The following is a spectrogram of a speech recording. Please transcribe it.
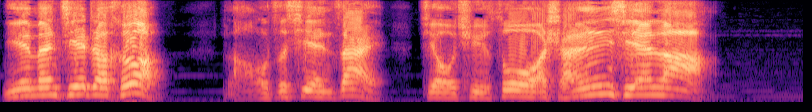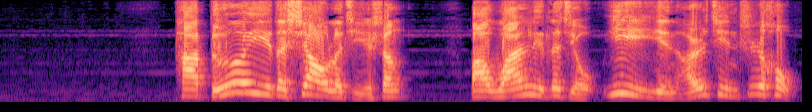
你们接着喝，老子现在就去做神仙了。他得意地笑了几声，把碗里的酒一饮而尽之后，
